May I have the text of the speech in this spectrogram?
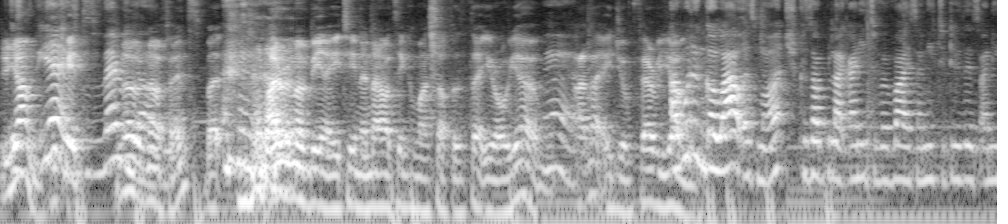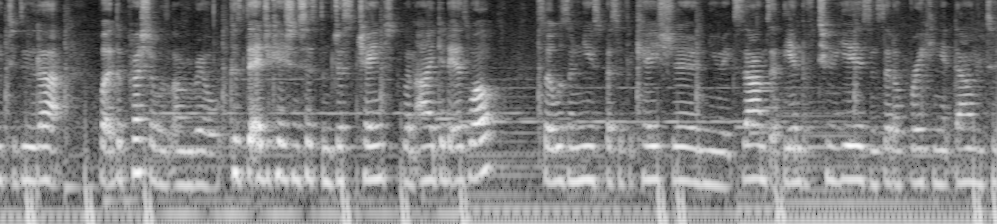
you're young yeah, you're kids very no, young. no offense but I remember being 18 and now I think of myself as a 30 year old yeah, Yeah. at that age you're very young I wouldn't go out as much because I'd be like, I need to revise, I need to do this, I need to do that. But the pressure was unreal because the education system just changed when I did it as well. So it was a new specification, new exams at the end of two years instead of breaking it down to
